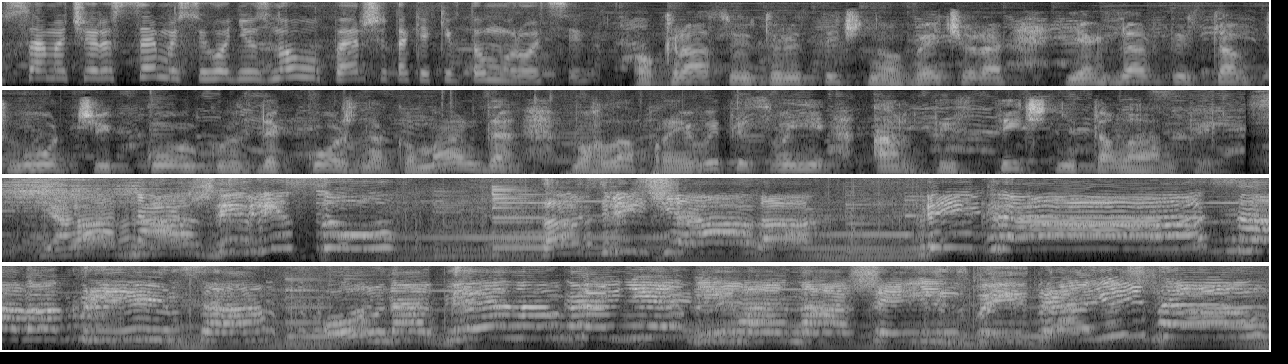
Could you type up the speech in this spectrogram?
саме через це ми сьогодні знову перші, так як і в тому році. Окрасою туристичного вечора, як завжди, став творчий конкурс, де кожна команда могла проявити свої артистичні таланти. Я однажды в лесу повстречала прекрасного принца. Он на белом коне мимо нашей избы проезжал.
